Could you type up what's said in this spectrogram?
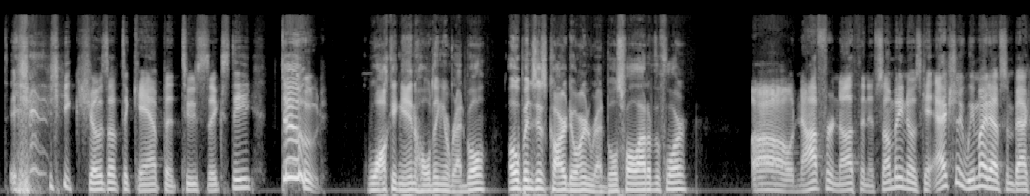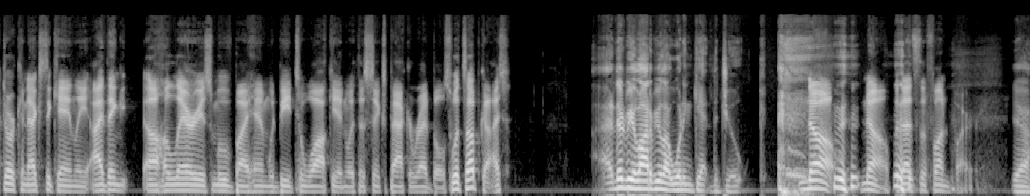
he shows up to camp at 260. Dude, walking in holding a Red Bull, opens his car door and Red Bulls fall out of the floor. Oh, not for nothing. If somebody knows, Can- actually, we might have some backdoor connects to Kahnle. I think a hilarious move by him would be to walk in with a six pack of Red Bulls. What's up, guys? Uh, there'd be a lot of people that wouldn't get the joke. No, no, but that's the fun part. Yeah.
